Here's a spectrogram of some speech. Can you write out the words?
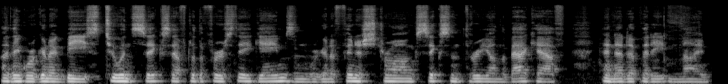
I think we're going to be two and six after the first eight games, and we're going to finish strong six and three on the back half and end up at eight and nine.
